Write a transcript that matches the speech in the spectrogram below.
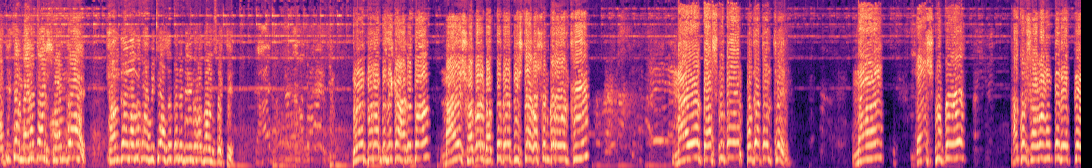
অফিসের ম্যানেজার সঞ্জয়। সঞ্জয় নামক অফিসে আসার জন্য বিনীতভাবে মানুষ করছে। থেকে আগত। মায়ের সকল ভক্তদের দৃষ্টি আকর্ষণ করে বলছি, মায়ের দশ রূপের পূজা চলছে। মা দশ রূপে ঠাকুর সর্বানন্দ দেবকে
